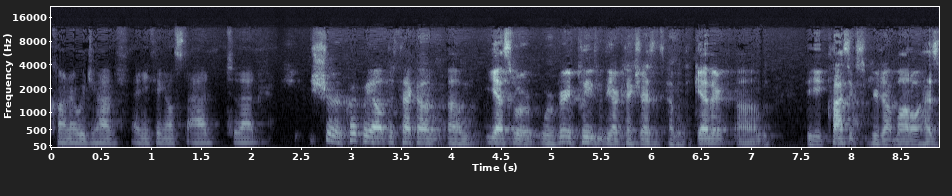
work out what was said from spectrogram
Connor, would you have anything else to add to that? Sure, quickly, I'll just tack on. Um, yes, we're, we're very pleased with the architecture as it's coming together. Um, the classic secure drop model has,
